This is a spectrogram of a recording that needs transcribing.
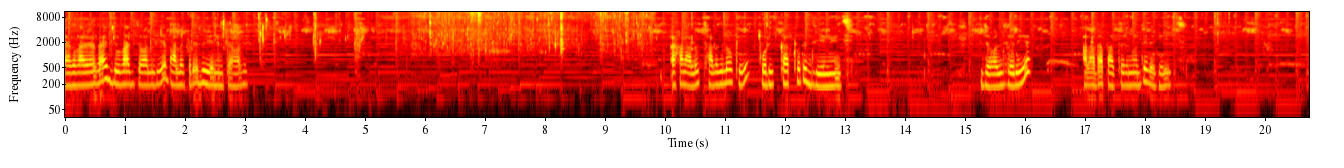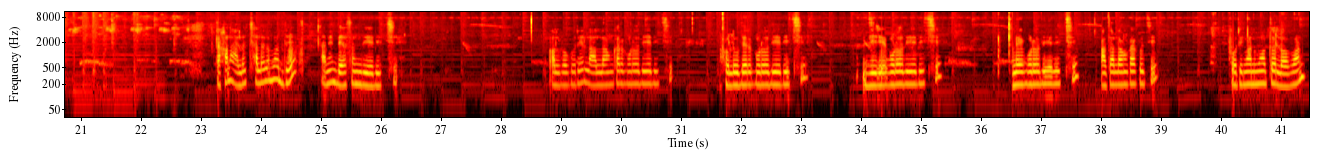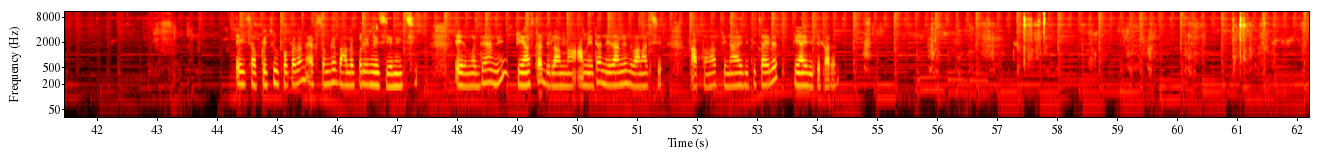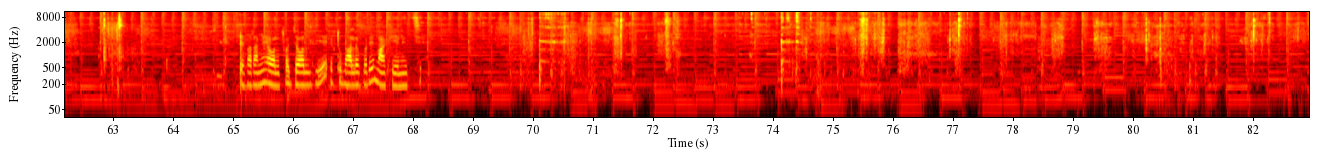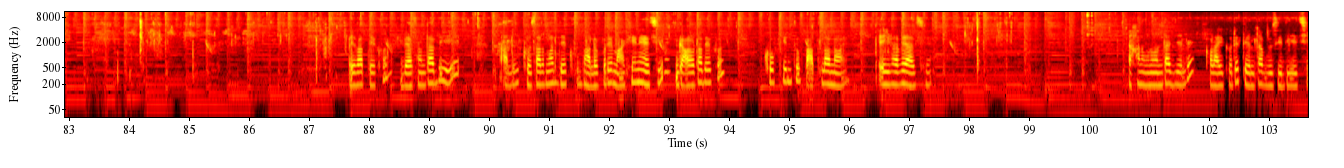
একবারের গায়ে দুবার জল দিয়ে ভালো করে ধুয়ে নিতে হবে। এখন আলুর ছালগুলোকে পরিষ্কার করে ধুয়ে নিয়েছি। জল ঝরিয়ে আলাদা পাত্রের মধ্যে রেখে দিচ্ছি। এখন আলুর ছালের মধ্যে আমি বেসন দিয়ে দিচ্ছি। অল্প করে লাল লঙ্কার গুঁড়ো দিয়ে দিচ্ছি, হলুদের গুঁড়ো দিয়ে দিচ্ছি, জিরে গুঁড়ো দিয়ে দিচ্ছি, ধনে গুঁড়ো দিয়ে দিচ্ছি কাঁচা লঙ্কা কুচি, পরিমাণ মতো লবণ। এই সব কিছু উপকরণ একসঙ্গে ভালো করে মিশিয়ে নিচ্ছি। এর মধ্যে আমি পেঁয়াজটা দিলাম না, আমি এটা নিরামিষ বানাচ্ছি। আপনারা পেঁয়াজ দিতে চাইলে পেঁয়াজ দিতে পারেন। এবার আমি অল্প জল দিয়ে একটু ভালো করে মাখিয়ে নিচ্ছি। এবার দেখুন, বেসনটা দিয়ে আলুর খোসার মধ্যে খুব ভালো করে মাখিয়ে নিয়েছি। গাঢ়টা দেখুন খুব কিন্তু পাতলা নয়। এইভাবে আছে। এখন উনুনটা জেলে কড়াই করে তেলটা বুঝিয়ে দিয়েছি।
